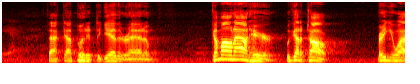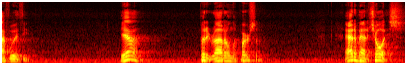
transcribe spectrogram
In fact, I put it together, Adam. Come on out here. We got to talk. Bring your wife with you. Yeah. Put it right on the person. Adam had a choice.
